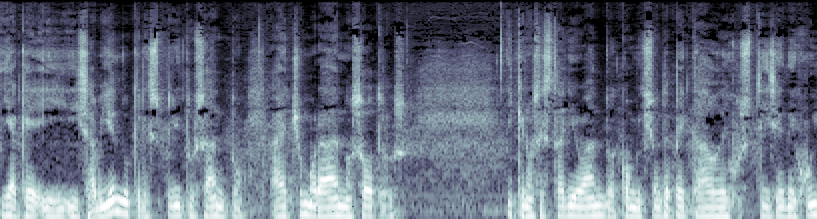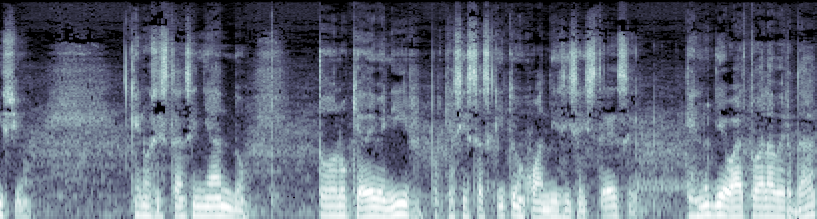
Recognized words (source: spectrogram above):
y, a que, y sabiendo que el Espíritu Santo ha hecho morada en nosotros y que nos está llevando a convicción de pecado, de justicia y de juicio, que nos está enseñando todo lo que ha de venir, porque así está escrito en Juan 16:13 que Él nos lleva a toda la verdad,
